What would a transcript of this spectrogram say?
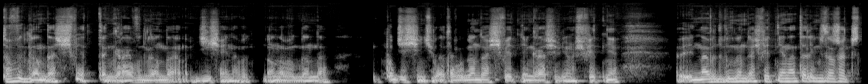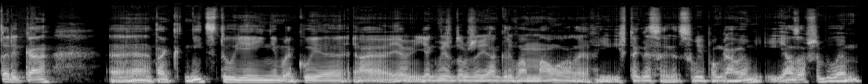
to wygląda świetnie, gra wygląda, no dzisiaj nawet ona wygląda po 10 latach wygląda świetnie, gra się w nią świetnie. Nawet wygląda świetnie na telewizorze 4K. E, tak, nic tu jej nie brakuje. A jak wiesz dobrze, ja grywam mało, ale i w tę grę sobie pograłem i ja zawsze byłem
